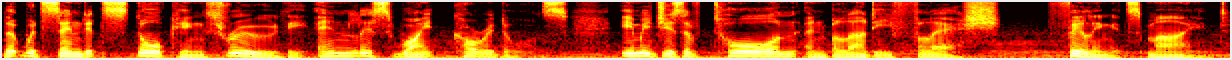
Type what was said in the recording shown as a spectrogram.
that would send it stalking through the endless white corridors, images of torn and bloody flesh filling its mind.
